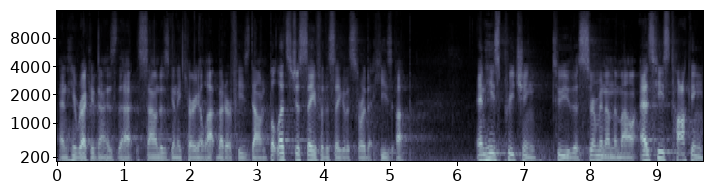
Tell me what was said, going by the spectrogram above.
and he recognized that sound is going to carry a lot better if he's down. But let's just say, for the sake of the story, that he's up. And he's preaching to you the Sermon on the Mount as he's talking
